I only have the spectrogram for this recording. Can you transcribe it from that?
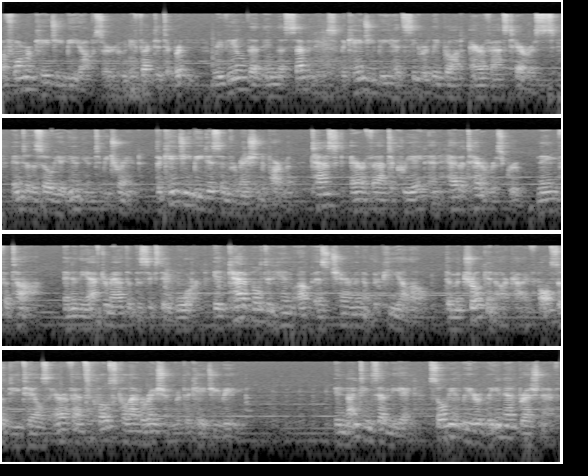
a former KGB officer who defected to Britain, revealed that in the 70s, the KGB had secretly brought Arafat's terrorists into the Soviet Union to be trained. The KGB Disinformation Department tasked Arafat to create and head a terrorist group named Fatah, and in the aftermath of the Six-Day War, it catapulted him up as chairman of the PLO. The Mitrokhin archive also details Arafat's close collaboration with the KGB. In 1978, Soviet leader Leonid Brezhnev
